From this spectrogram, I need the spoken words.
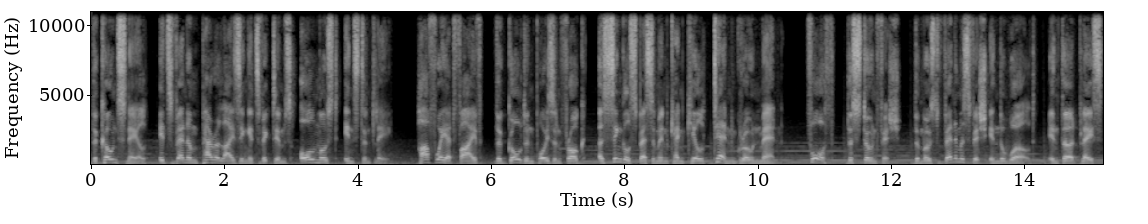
the cone snail, its venom paralyzing its victims almost instantly. Halfway at 5, the golden poison frog, a single specimen can kill 10 grown men. 4th, the stonefish, the most venomous fish in the world. In 3rd place,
